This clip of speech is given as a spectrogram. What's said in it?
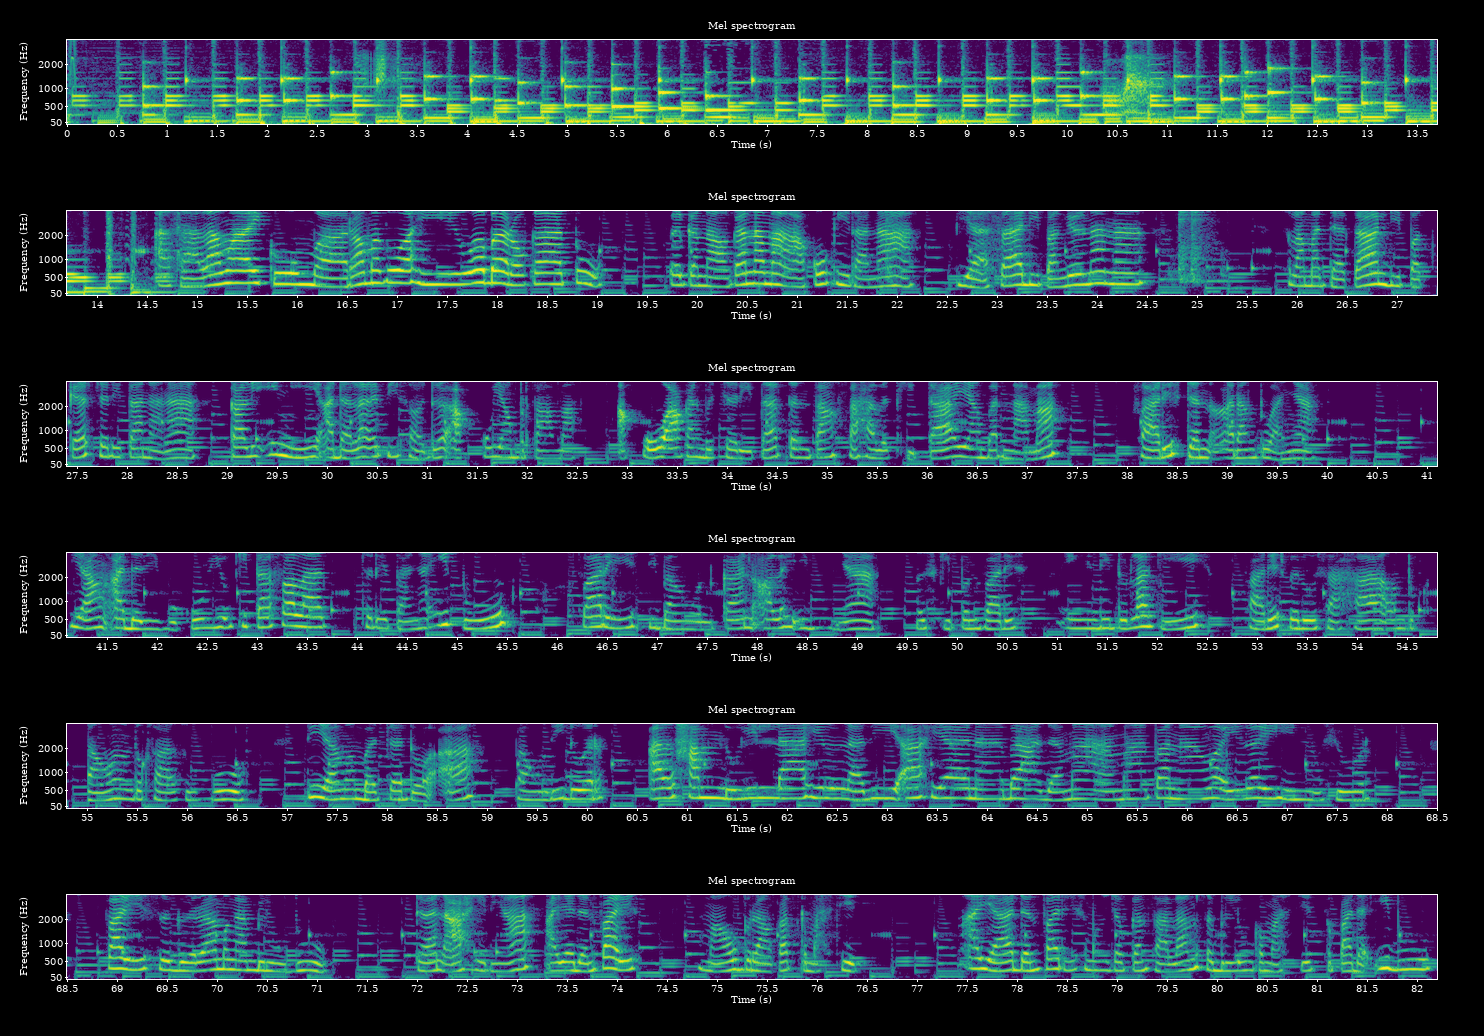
Assalamualaikum warahmatullahi wabarakatuh. Perkenalkan nama aku Kirana, biasa dipanggil Nana. Selamat datang di podcast Cerita Nana. Kali ini adalah episode aku yang pertama. Aku akan bercerita tentang sahabat kita yang bernama Faris dan orang tuanya yang ada di buku Yuk Kita Sholat. Ceritanya itu, Faris dibangunkan oleh ibunya. Meskipun Faris ingin tidur lagi, Faris berusaha untuk bangun untuk sholat subuh. Dia membaca doa bangun tidur. Alhamdulillahilladzi ahyana ba'dama amatana wa ilaihin nusyur. Faris segera mengambil wudhu. Dan akhirnya ayah dan Faris mau berangkat ke masjid. Ayah dan Faris mengucapkan salam sebelum ke masjid kepada ibu.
